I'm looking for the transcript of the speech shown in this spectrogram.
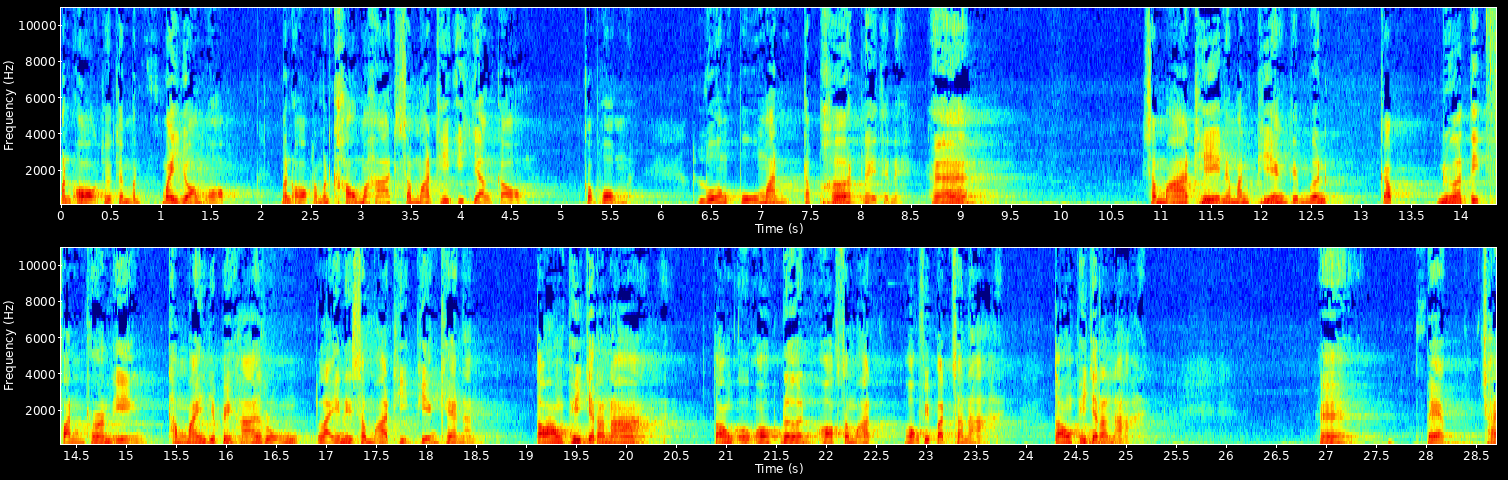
มันออกอยู่แต่มันไม่ยอมออก มันออกแล้วมันเข้ามาหาสมาธิอีกอย่างเก่า ก็ผม หลวงปู่มั่นตะเพิดเลยท่านเนี่ยฮะสมาธิเนี่ยมันเพียงแต่เหมือนกับเนื้อติดฟันเท่านั้นเองทำไมจะไปหาหลงไหลในสมาธิเพียงแค่นั้น ต้องพิจารณา ต้องออกเดินออกสมาธิออกวิปัสสนา ต้องพิจารณาแบบใช้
